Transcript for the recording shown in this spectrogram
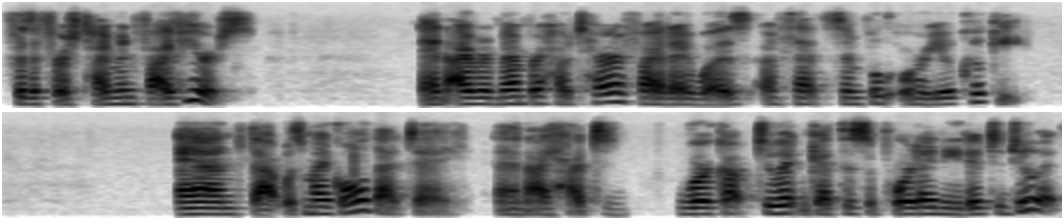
for the first time in five years. And I remember how terrified I was of that simple Oreo cookie. And that was my goal that day. And I had to work up to it and get the support I needed to do it.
